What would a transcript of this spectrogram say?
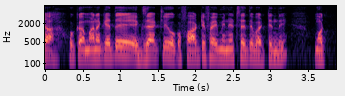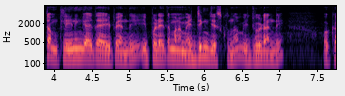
యా ఒక మనకైతే ఎగ్జాక్ట్లీ ఒక ఫార్టీ ఫైవ్ మినిట్స్ అయితే పట్టింది. మొత్తం క్లీనింగ్ అయితే అయిపోయింది. ఇప్పుడైతే మనం ఎడ్జింగ్ చేసుకుందాం. ఇది చూడండి. ఒక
